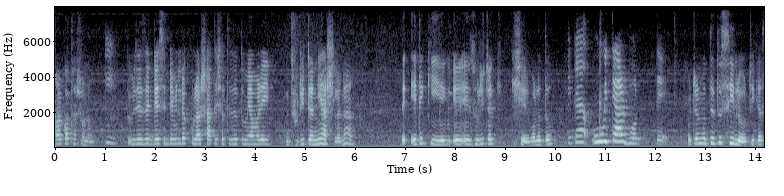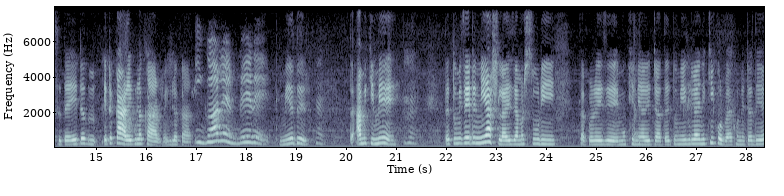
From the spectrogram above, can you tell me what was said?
আমার কথা শোনো। তুমি যে যে ড্রেসিং টেবিলটা খোলার সাথে সাথে যে তুমি আমার এই ঝুড়িটা নিয়ে আসলে না? তো এটা কি? এই- ঝুড়িটা কিসের বলো তো? এটা উইটার বলতে ওটার মধ্যে তো ছিল ঠিক আছে। তাই এটা এটা কার? এগুলা কার? এগুলা কার? ইগারে মেরে মেয়েদের? হ্যাঁ। তা আমি কি মেয়ে? হ্যাঁ। তাই তুমি যে এটা নিয়ে আসলা এই যে আমার চুড়ি তারপরে এই যে মুখে নেওয়ার এটা তাই তুমি এগুলা এনে কি করবে এখন এটা দিয়ে?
